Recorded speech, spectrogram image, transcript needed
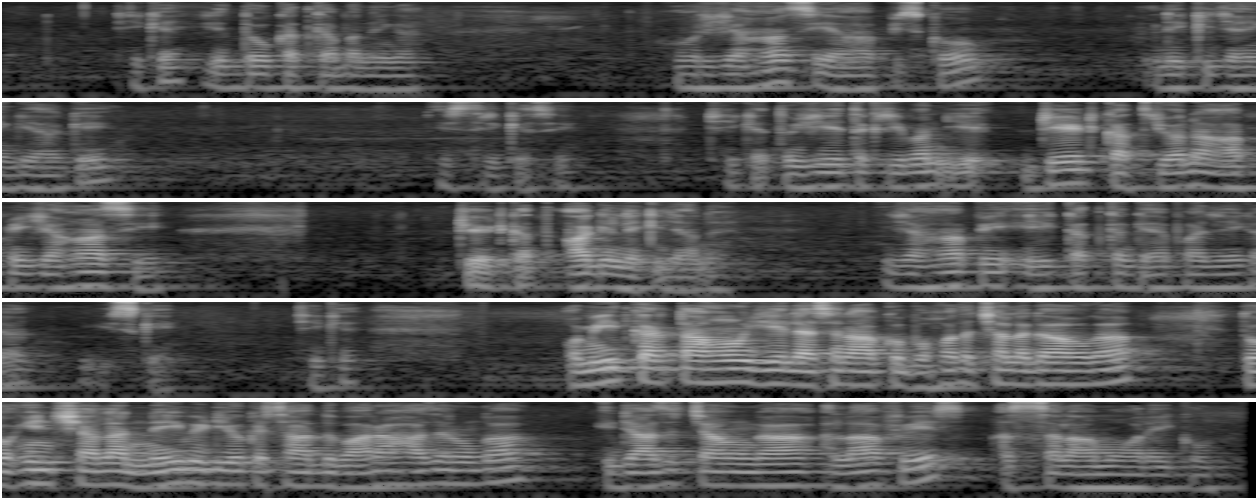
ठीक है? ये दो कत का बनेगा। और यहाँ से आप इसको लेके जाएँगे आगे। इस तरीके से। ठीक है तो ये तकरीबन ये डेढ़ कत जो है ना, आपने यहाँ से डेढ़ कत आगे लेके जाना है। यहाँ पे एक कत का गैप आ जाएगा इसके। ठीक है? उम्मीद करता हूँ ये लेसन आपको बहुत अच्छा लगा होगा। तो इन नई वीडियो के साथ दोबारा हाज़िर होंगे इजाज़त चाहूँगा। अल्लाह हाफिज़। वालेकुम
